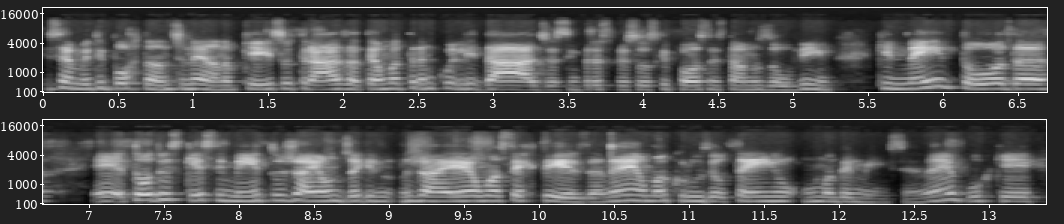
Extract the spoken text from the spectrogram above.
Isso é muito importante, né, Ana? Porque isso traz até uma tranquilidade assim para as pessoas que possam estar nos ouvindo, que nem toda é, todo esquecimento já é, um, já é uma certeza, né? Uma cruz, eu tenho uma demência, né? Porque,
